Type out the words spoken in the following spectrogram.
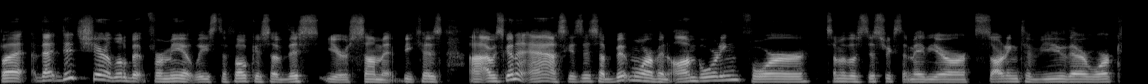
But that did share a little bit for me, at least, the focus of this year's summit, because uh, I was going to ask is this a bit more of an onboarding for some of those districts that maybe are starting to view their work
